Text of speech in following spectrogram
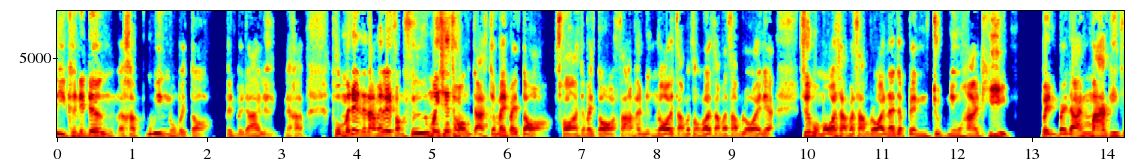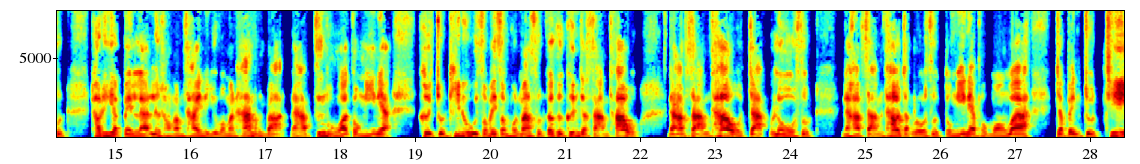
ดีดขึ้นนิดนึงนะครับวิ่งลงไปต่อเป็นไปได้เลยนะครับ ผมไม่ได้แนะนำให้เล่นฝั่งซื้อ ไม่ใช่ทองอาจจะไม่ไปต่อ ทองอาจจะไปต่อสามพันหนึ่งร้อยสามพันสองร้อยสามพันสามร้อยเนี่ย ซึ่งผมมองว่าสามพันสามร้อยน่าจะเป็นจุดนิวไฮที่ เป็นไปได้มากที่สุด เท่าที่จะเป็นและเหลือทองคำไทยเนี่ยอยู่ประมาณห้าหมื่นบาทนะครับ ซึ่งผมว่าตรงนี้เนี่ยคือจุดที่ดูสมเหตุสมผลมากสุดก็คือขึ้นจากสามเท่านะครับสามเท่าจากโลสุดนะครับสามเท่าจากโลสุดตรงนี้เนี่ยผมมองว่าจะเป็นจุดที่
